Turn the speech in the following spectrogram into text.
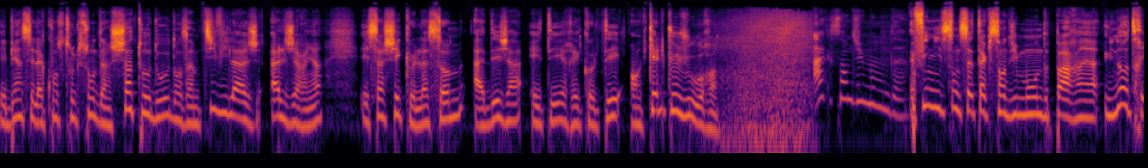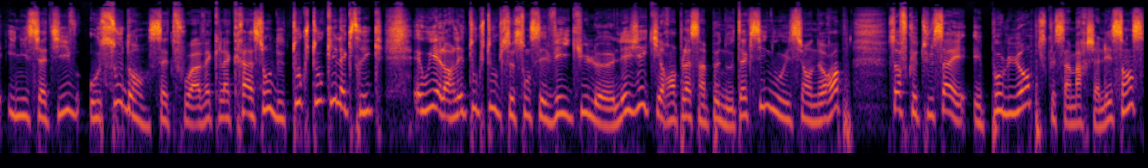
eh bien c'est la construction d'un château d'eau dans un petit village algérien. Et sachez que la somme a déjà été récoltée en quelques jours. Du monde. Finissons cet accent du monde par un- une autre initiative au Soudan cette fois avec la création de tuk-tuk électriques. Et oui, alors les tuk-tuk ce sont ces véhicules euh, légers qui remplacent un peu nos taxis nous ici en Europe, sauf que tout ça est, est polluant puisque ça marche à l'essence.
